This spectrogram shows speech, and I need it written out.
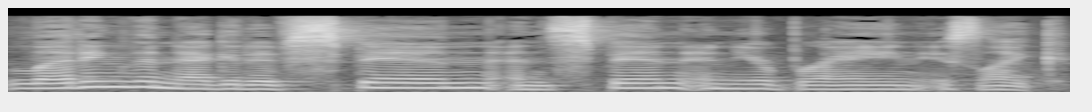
letting the negative spin and spin in your brain is like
